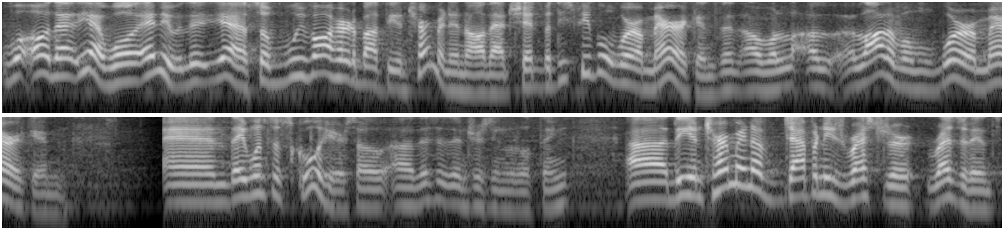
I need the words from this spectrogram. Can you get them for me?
Well, oh, that yeah. Well, anyway, the, yeah. So we've all heard about the internment and all that shit, but these people were Americans, and uh, a a lot of them were American, and they went to school here. So uh, this is an interesting little thing. Uh, the internment of Japanese residents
